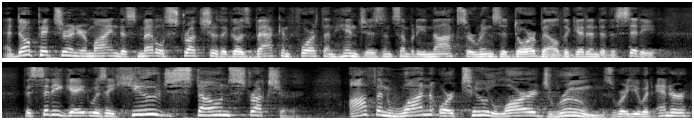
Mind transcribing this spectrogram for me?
And don't picture in your mind this metal structure that goes back and forth on hinges and somebody knocks or rings a doorbell to get into the city. The city gate was a huge stone structure, often one or two large rooms where you would enter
